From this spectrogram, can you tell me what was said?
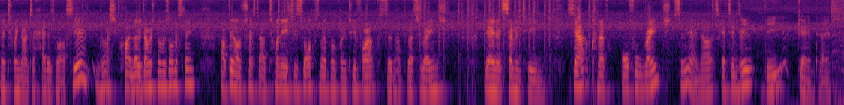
and 29 to head as well. So yeah, actually quite low damage numbers honestly. I think I'll test it at 28 as well because I'm not going too far out because it doesn't have the best range yeah, no, 17. So yeah, kind of awful range. So yeah, now let's get into the gameplay.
